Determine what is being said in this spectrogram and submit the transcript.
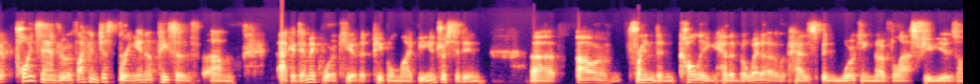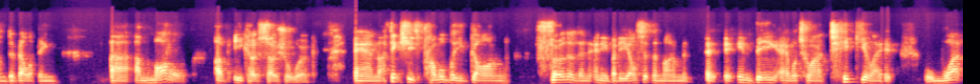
it points, Andrew, if I can just bring in a piece of um, academic work here that people might be interested in. Uh, our friend and colleague Heather Boetto has been working over the last few years on developing uh, a model of eco social work. And I think she's probably gone further than anybody else at the moment in being able to articulate what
